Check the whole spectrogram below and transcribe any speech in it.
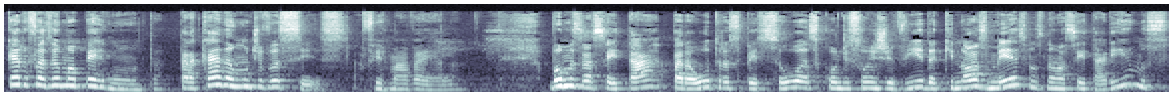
Quero fazer uma pergunta para cada um de vocês, afirmava ela. Vamos aceitar para outras pessoas condições de vida que nós mesmos não aceitaríamos?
